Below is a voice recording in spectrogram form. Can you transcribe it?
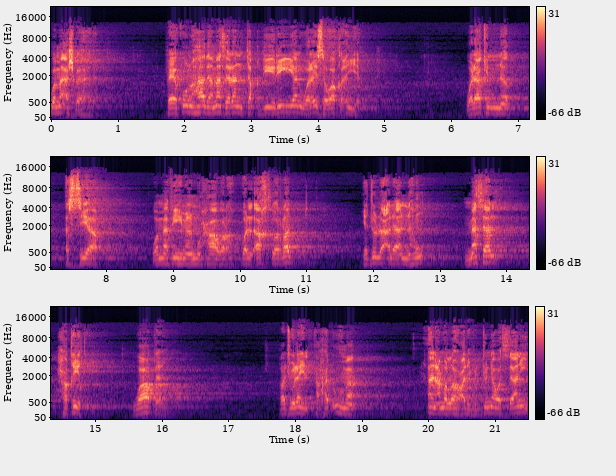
وما أشبه هذا. فيكون هذا مثلا تقديريا وليس واقعيا. ولكن السياق وما فيه من المحاورة والأخذ والرد يدل على أنه مثل حقيقي واقعي رجلين أحدهما أنعم الله عليه في الدنيا والثاني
